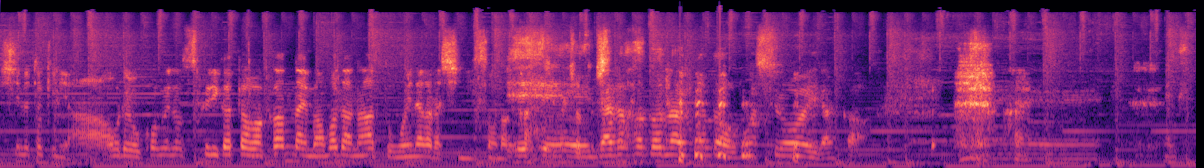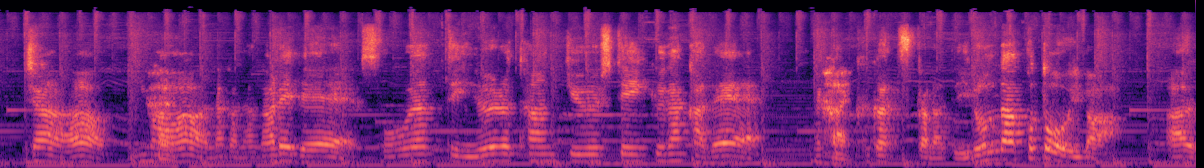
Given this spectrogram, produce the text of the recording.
死ぬ時に、ああ、俺お米の作り方わかんないままだなと思いながら死にそうな感じがちょっと、えー、なるほど、なるほど、面白い、なんか。はい、じゃあ、今、はい、なんか流れで、そうやっていろいろ探求していく中で、なんか9月からでいろんなことを今、あ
